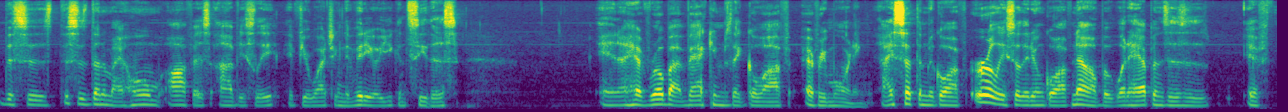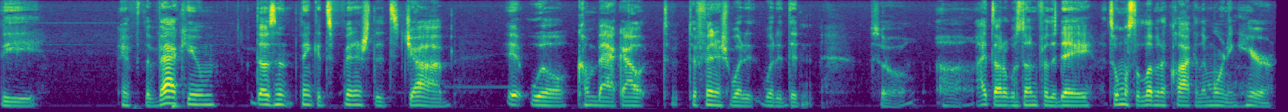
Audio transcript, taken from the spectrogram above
this is this is done in my home office. Obviously, if you're watching the video, you can see this. And I have robot vacuums that go off every morning. I set them to go off early so they don't go off now. But what happens is, is if the if the vacuum doesn't think it's finished its job, it will come back out to, to finish what it what it didn't. So uh, I thought it was done for the day. It's almost 11 o'clock in the morning here.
